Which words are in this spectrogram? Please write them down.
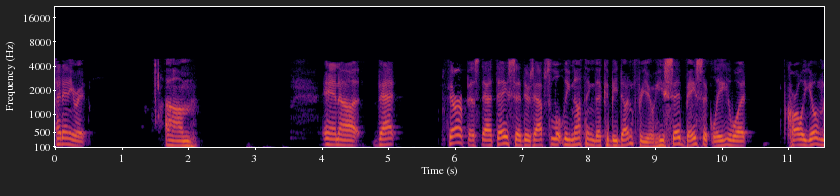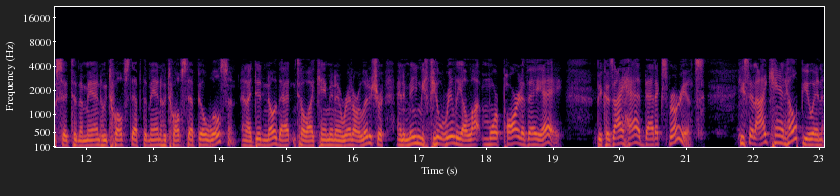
at any rate, um, and uh, that therapist that day said there's absolutely nothing that could be done for you. He said basically what Carl Jung said to the man who 12 stepped the man who 12 stepped Bill Wilson. And I didn't know that until I came in and read our literature. And it made me feel really a lot more part of AA because I had that experience. He said, I can't help you. And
